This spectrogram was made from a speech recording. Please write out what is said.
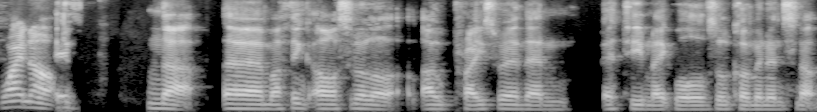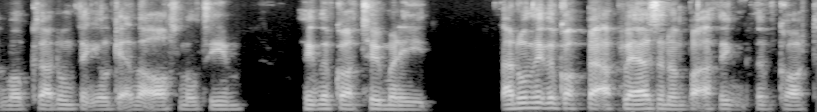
why not? If nah, um, I think Arsenal will outprice her, and then a team like Wolves will come in and snap them up. Because I don't think you'll get in the Arsenal team. I think they've got too many. I don't think they've got better players in them, but I think they've got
